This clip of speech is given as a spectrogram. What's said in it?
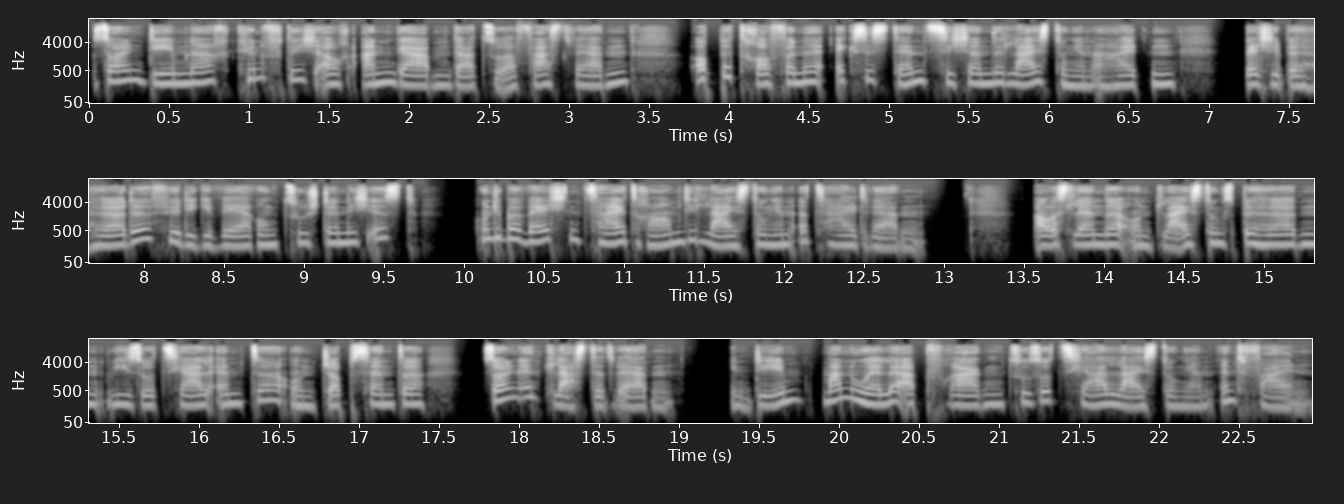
sollen demnach künftig auch Angaben dazu erfasst werden, ob Betroffene existenzsichernde Leistungen erhalten, welche Behörde für die Gewährung zuständig ist und über welchen Zeitraum die Leistungen erteilt werden. Ausländer- und Leistungsbehörden wie Sozialämter und Jobcenter sollen entlastet werden, indem manuelle Abfragen zu Sozialleistungen entfallen.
